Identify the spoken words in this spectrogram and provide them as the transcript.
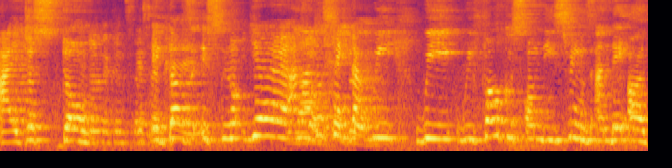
I just don't. Don't think it's It does. It's not. Yeah, and I just think that we we we focus on these things, and they are.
